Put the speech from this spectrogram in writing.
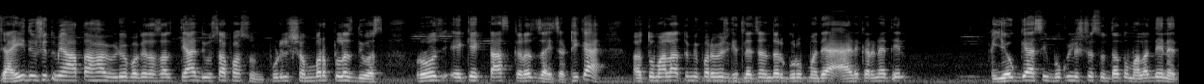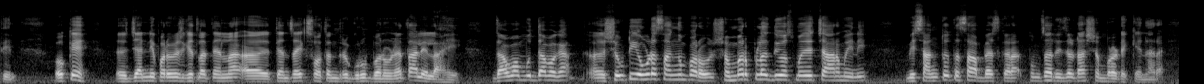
ज्याही दिवशी तुम्ही आता हा व्हिडिओ बघत असाल त्या दिवसापासून पुढील शंभर प्लस दिवस रोज एक एक टास्क करत जायचं. ठीक आहे? तुम्हाला तुम्ही प्रवेश घेतल्याच्यानंतर ग्रुपमध्ये ॲड करण्यात येईल. योग्य अशी बुक लिस्टसुद्धा तुम्हाला देण्यात येईल. ओके ज्यांनी प्रवेश घेतला त्यांना त्यांचा एक स्वतंत्र ग्रुप बनवण्यात आलेला आहे. दहावा मुद्दा बघा. शेवटी एवढं सांगून पारो शंभर प्लस दिवस म्हणजे चार महिने. मी सांगतो तसा अभ्यास करा. तुमचा रिझल्ट हा शंभर टक्के येणार आहे.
